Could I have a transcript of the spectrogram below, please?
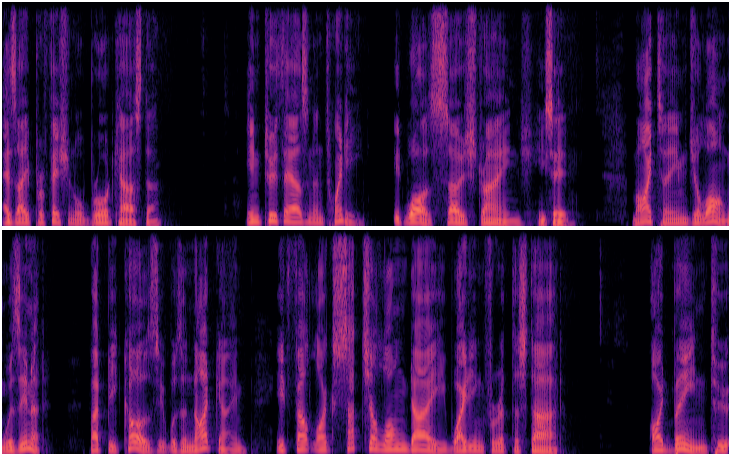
as a professional broadcaster. In 2020, it was so strange, he said. My team, Geelong, was in it, but because it was a night game, it felt like such a long day waiting for it to start. I'd been to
